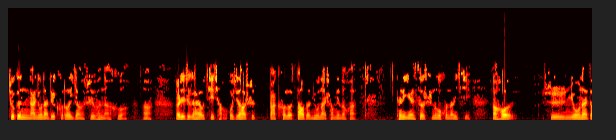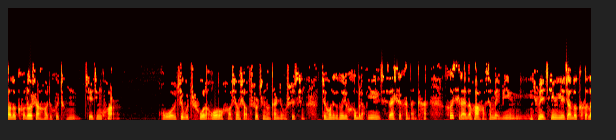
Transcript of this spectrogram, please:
就跟你拿牛奶兑可乐一样，十分难喝啊！而且这个还有技巧，我记得是把可乐倒在牛奶上面的话，它的颜色是能够混到一起，然后。是牛奶倒到可乐上，然后就会成结晶块儿。我记不住了，我好像小的时候经常干这种事情，最后那个东西喝不了，因为实在是很难看。喝起来的话，好像美名因为金鱼也叫做可乐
